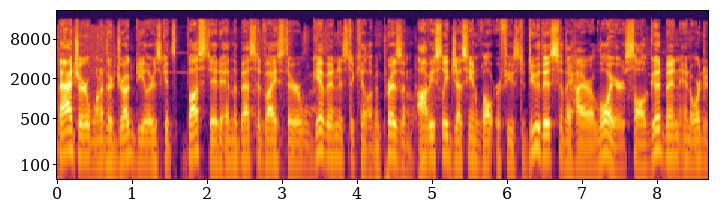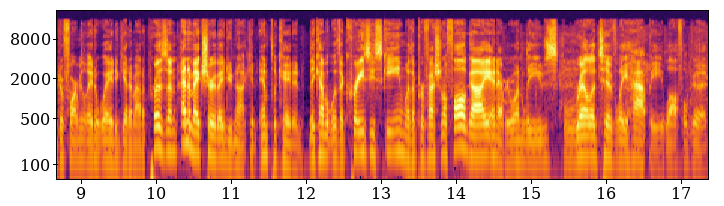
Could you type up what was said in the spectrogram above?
Badger, one of their drug dealers, gets busted, and the best advice they're given is to kill him in prison. Obviously, Jesse and Walt refuse to do this, so they hire a lawyer, Saul Goodman, in order to formulate a way to get him out of prison and to make sure they do not get implicated. They come up with a crazy scheme with a professional fall guy, and everyone leaves relatively happy. Lawful good.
